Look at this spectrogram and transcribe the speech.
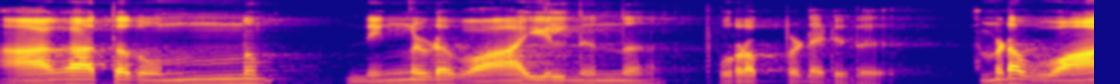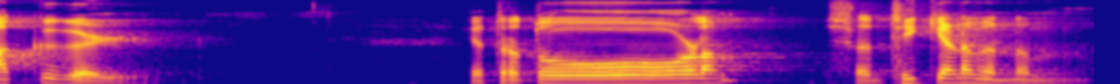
ആകാത്തതൊന്നും നിങ്ങളുടെ വായിൽ നിന്ന് പുറപ്പെടരുത്. നമ്മുടെ വാക്കുകൾ എത്രത്തോളം ശ്രദ്ധിക്കണമെന്നും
